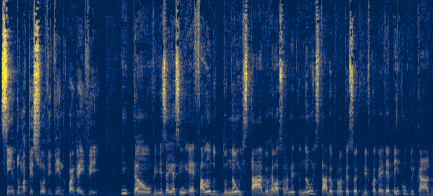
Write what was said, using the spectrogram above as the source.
sendo uma pessoa vivendo com HIV? Então, Vinícius, aí assim, é, falando do não estável, relacionamento não estável para uma pessoa que vive com HIV é bem complicado.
